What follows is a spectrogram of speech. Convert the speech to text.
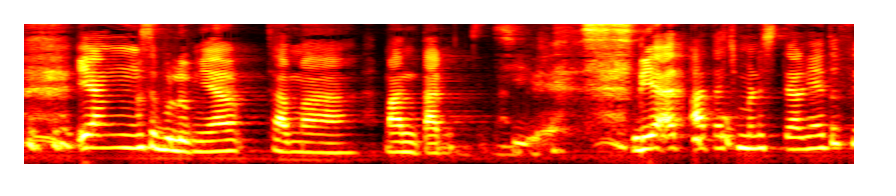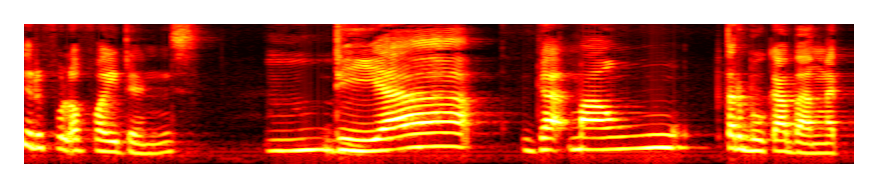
yang sebelumnya sama mantan. Yes. dia at- attachment style-nya itu fearful avoidance. Hmm. dia nggak mau terbuka banget.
